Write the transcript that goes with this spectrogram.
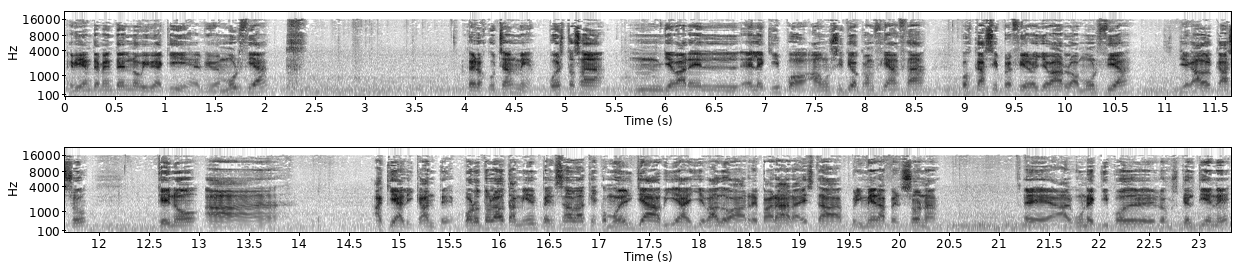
Evidentemente él no vive aquí, él vive en Murcia. Pero escúchame, puestos a mm, llevar el, el, equipo a un sitio de confianza, pues casi prefiero llevarlo a Murcia, llegado el caso, que no a aquí a Alicante. Por otro lado también pensaba que como él ya había llevado a reparar a esta primera persona eh, algún equipo de los que él tiene,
